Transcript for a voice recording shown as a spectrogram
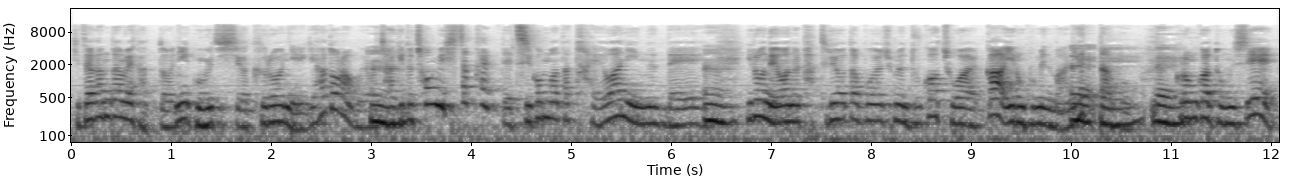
기자간담회 갔더니 공유지 씨가 그런 얘기 하더라고요. 음. 자기도 처음에 시작할 때 직업마다 다 애환이 있는데 음. 이런 애환을 다 들여다 보여주면 누가 좋아할까? 이런 고민을 많이 네, 했다고. 네, 네. 그럼과 동시에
